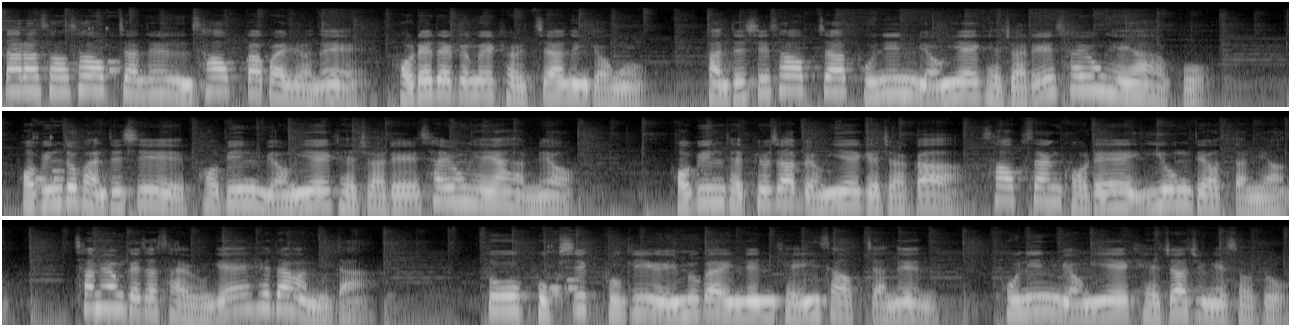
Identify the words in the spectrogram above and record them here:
따라서 사업자는 사업과 관련해 거래 대금을 결제하는 경우 반드시 사업자 본인 명의의 계좌를 사용해야 하고 법인도 반드시 법인 명의의 계좌를 사용해야 하며 법인 대표자 명의의 계좌가 사업상 거래에 이용되었다면 차명 계좌 사용에 해당합니다. 또 복식 부기 의무가 있는 개인 사업자는 본인 명의의 계좌 중에서도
